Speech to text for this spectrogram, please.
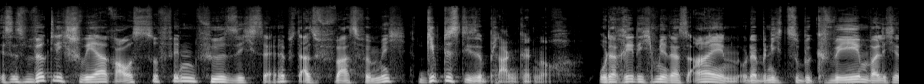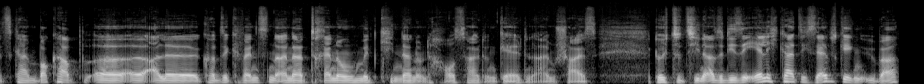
es ist wirklich schwer rauszufinden für sich selbst, also war es für mich, gibt es diese Planke noch? Oder rede ich mir das ein? Oder bin ich zu bequem, weil ich jetzt keinen Bock habe, äh, alle Konsequenzen einer Trennung mit Kindern und Haushalt und Geld und allem Scheiß durchzuziehen? Also diese Ehrlichkeit sich selbst gegenüber,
